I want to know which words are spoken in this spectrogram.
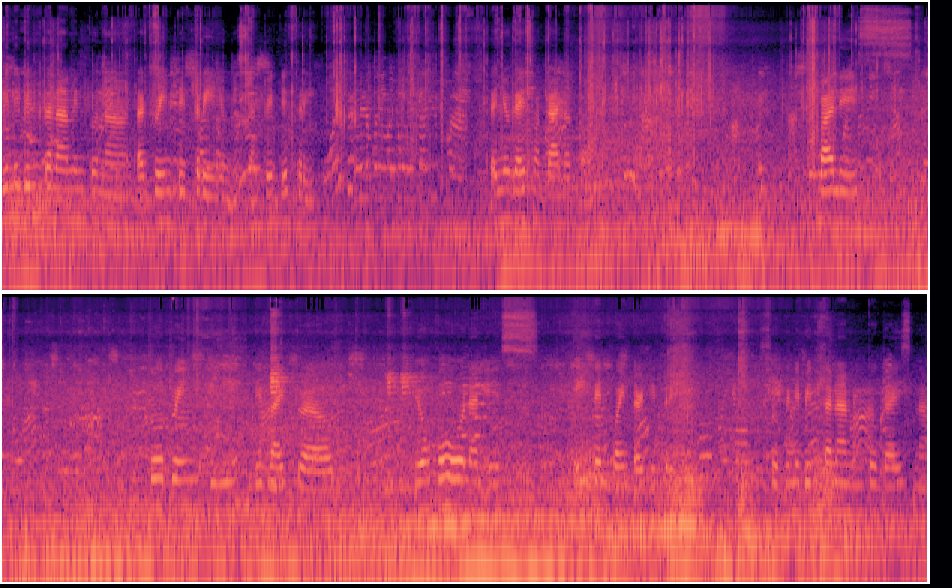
binibinta namin to na tag 23 yung isa, 23. Sa inyo guys, magkano to? Bali 220 divide 12 yung puhunan is 18.33 so binibinta namin to guys na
